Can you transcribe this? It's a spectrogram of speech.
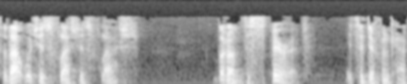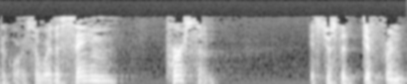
So that which is flesh is flesh, but of the Spirit, it's a different category. So we're the same person, it's just a different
